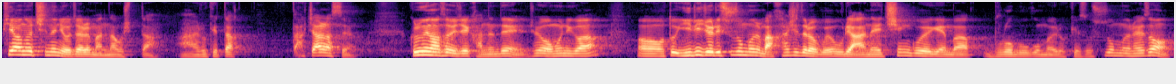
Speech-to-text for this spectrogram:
피아노 치는 여자를 만나고 싶다. 아, 이렇게 딱, 딱 잘랐어요. 그러고 나서 이제 갔는데 저희 어머니가 어, 또 이리저리 수소문을 막 하시더라고요. 우리 아내 친구에게 막 물어보고 막 이렇게 해서 수소문을 해서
